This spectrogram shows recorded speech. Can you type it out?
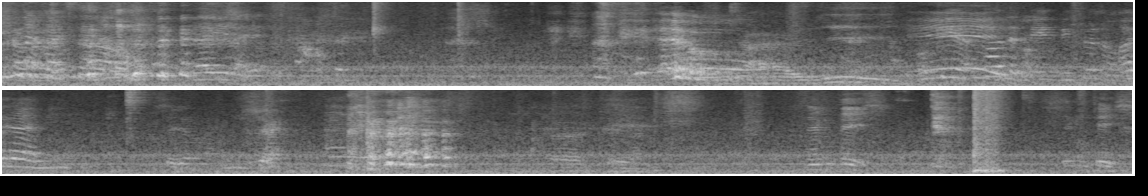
Look at myself. There you like that. Okay, how the taste different or Why what? don't I mean? Same taste. Same taste.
